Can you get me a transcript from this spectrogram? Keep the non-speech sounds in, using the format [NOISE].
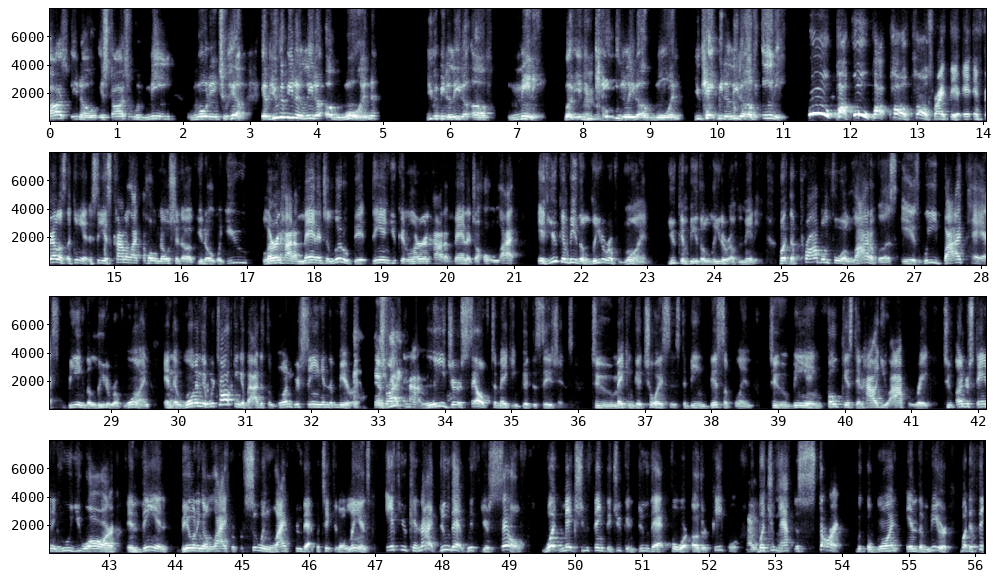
starts, you know, it starts with me wanting to help. If you can be the leader of one, you can be the leader of many. But if you mm-hmm. can't be the leader of one, you can't be the leader of any. Woo, Paul, woo, Paul, Paul, pause right there. And, and fellas, again, see, it's kind of like the whole notion of, you know, when you learn how to manage a little bit, then you can learn how to manage a whole lot. If you can be the leader of one, you can be the leader of many. But the problem for a lot of us is we bypass being the leader of one. And the one that we're talking about is the one we're seeing in the mirror. [CLEARS THROAT] That's right. You cannot lead yourself to making good decisions, to making good choices, to being disciplined, to being focused in how you operate, to understanding who you are, and then building a life or pursuing life through that particular lens. If you cannot do that with yourself, what makes you think that you can do that for other people? But you have to start with the one in the mirror. But the thing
